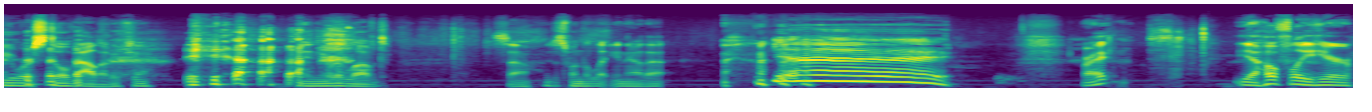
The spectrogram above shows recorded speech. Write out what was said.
you were still valid okay yeah and you were loved so i just wanted to let you know that Yay! Right yeah hopefully here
